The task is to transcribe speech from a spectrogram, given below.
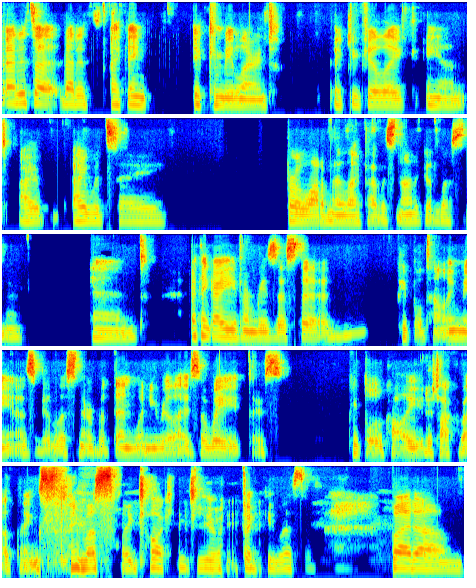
That it's a that it's. I think it can be learned. If you feel like, and I I would say, for a lot of my life, I was not a good listener, and I think I even resisted people telling me I was a good listener. But then when you realize, oh wait, there's people who call you to talk about things. they must like talking to you and think you listen. But um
